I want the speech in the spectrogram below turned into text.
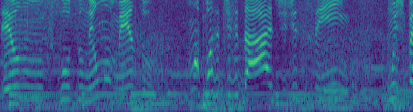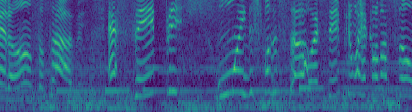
Eu não escuto nenhum momento uma positividade de sim, uma esperança, sabe? É sempre uma indisposição, é sempre uma reclamação.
